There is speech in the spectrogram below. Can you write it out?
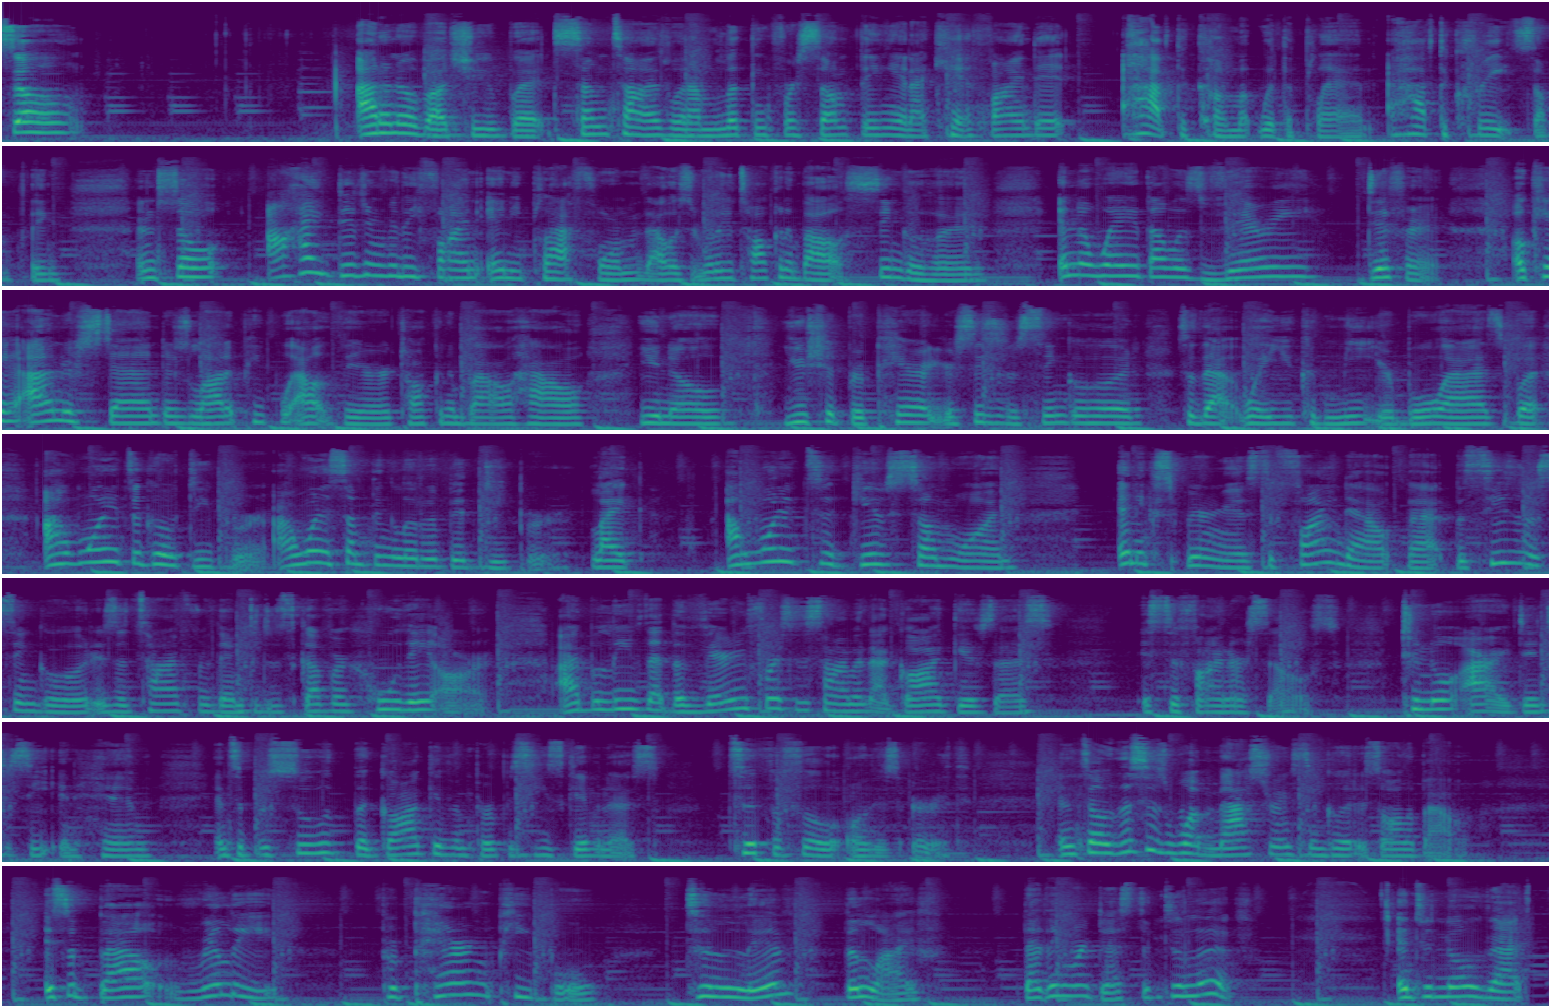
So, I don't know about you, but sometimes when I'm looking for something and I can't find it, I have to come up with a plan. I have to create something. And so I didn't really find any platform that was really talking about singlehood in a way that was very different. Okay, I understand there's a lot of people out there talking about how, you know, you should prepare your season of singlehood so that way you could meet your Boaz, but I wanted to go deeper. I wanted something a little bit deeper. Like I wanted to give someone an experience to find out that the season of singlehood is a time for them to discover who they are. I believe that the very first assignment that God gives us is to find ourselves, to know our identity in Him, and to pursue the God given purpose He's given us to fulfill on this earth. And so, this is what Mastering Singlehood is all about. It's about really preparing people to live the life that they were destined to live, and to know that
